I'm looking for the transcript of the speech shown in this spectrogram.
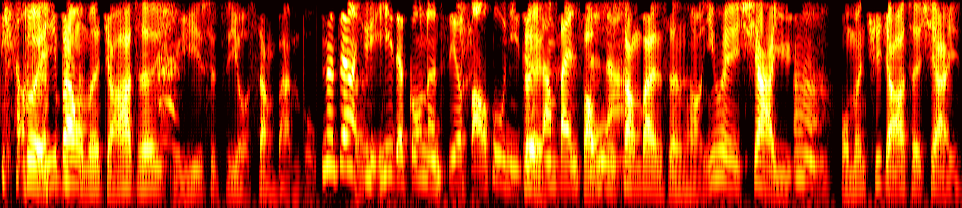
掉了？对，一般我们的脚踏车雨衣是只有上半部。那这样雨衣的功能只有保护你的，上半身啊。保护上半身哈，因为下雨，嗯，我们骑脚踏车下雨，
